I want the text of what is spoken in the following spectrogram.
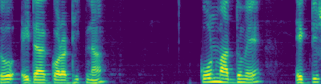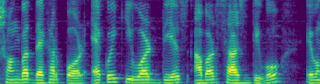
তো এটা করা ঠিক না। কোন মাধ্যমে একটি সংবাদ দেখার পর একই কিওয়ার্ড দিয়ে আবার সার্চ দিব এবং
